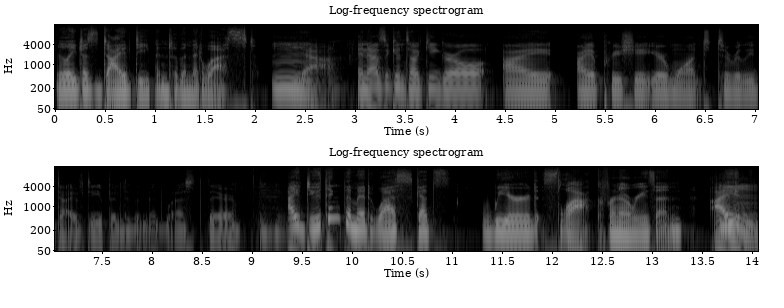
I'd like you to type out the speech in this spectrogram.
really just dive deep into the Midwest. Mm. Yeah. and as a Kentucky girl, I I appreciate your want to really dive deep into the Midwest there. Mm-hmm. I do think the Midwest gets weird slack for no reason. I hmm.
